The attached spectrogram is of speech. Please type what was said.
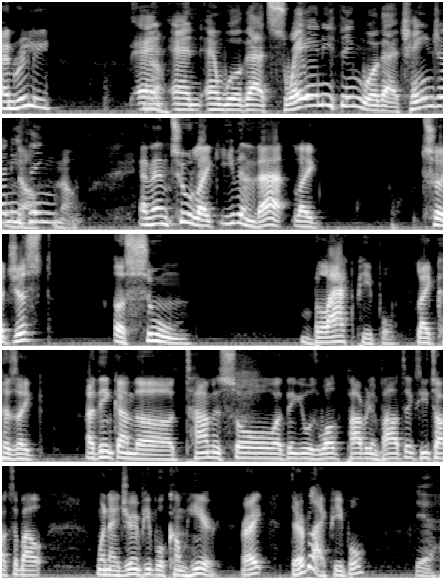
And really, and and and will that sway anything? Will that change anything? No, no. And then too, like even that, like to just assume black people, like because like I think on the Thomas Sowell, I think it was Wealth, Poverty, and Politics. He talks about when Nigerian people come here, right? They're black people, yeah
